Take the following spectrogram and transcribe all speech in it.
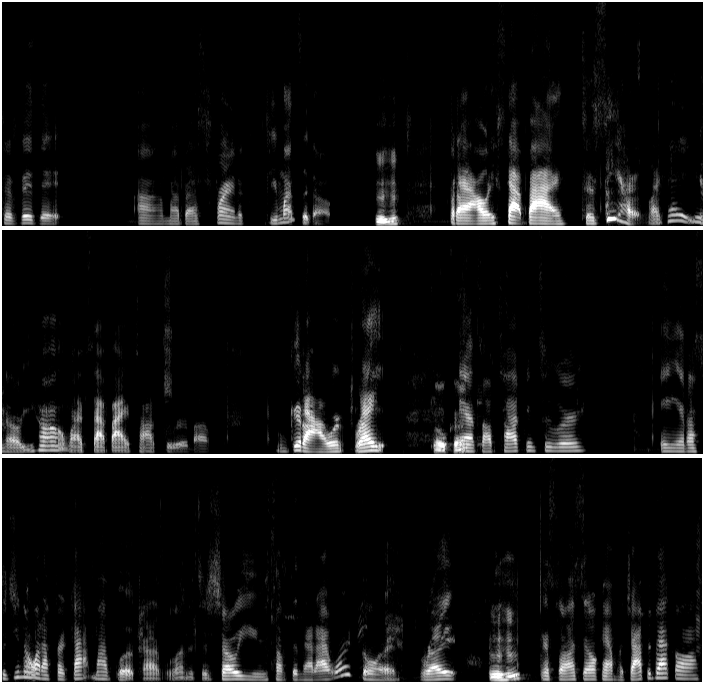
to visit uh, my best friend a few months ago. Mhm. But I always stop by to see her. Like, hey, you know, you home? I stop by and talk to her about a good hour, right? Okay. And so I'm talking to her. And I said, you know what? I forgot my book. I wanted to show you something that I worked on, right? Mm-hmm. And so I said, okay, I'm gonna drop it back off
